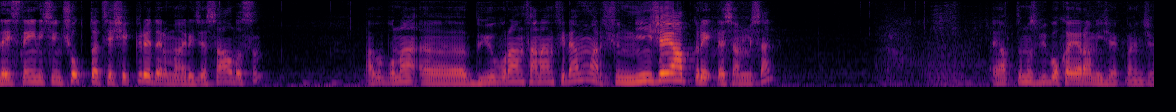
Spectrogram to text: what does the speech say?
Desteğin için çok da teşekkür ederim ayrıca sağ olasın. Abi buna e, büyü vuran falan filan var. Şu Ninja'yı upgradelesem misal. Yaptığımız bir boka yaramayacak bence.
